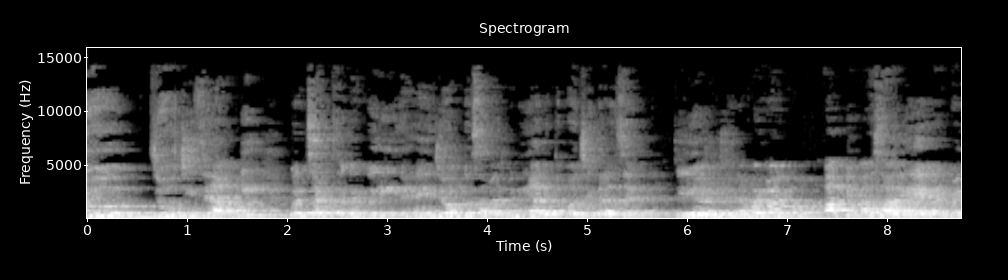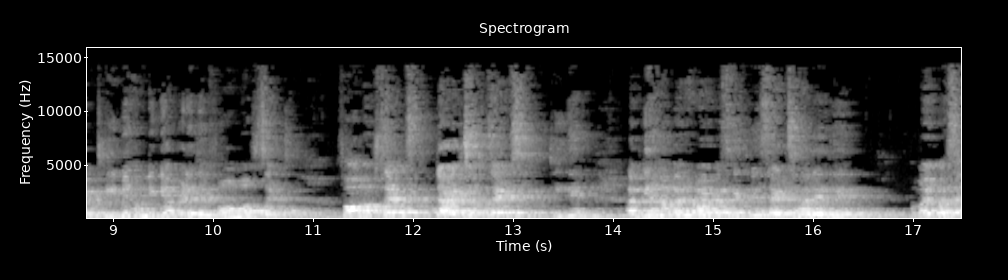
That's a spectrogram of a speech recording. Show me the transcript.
जो जो चीज़ें आपकी कॉन्सेप्ट अगर कोई है जो आपको समझ में नहीं आ रही तो वो अच्छी तरह से क्लियर हो जाए। नंबर वन आपके पास आ रही है वन में हमने क्या पढ़े थे? Form of sets form of sets types of sets ठीक है? अब यहाँ पर हमारे पास कितने सेट्स आ रहे थे? हमारे पास है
